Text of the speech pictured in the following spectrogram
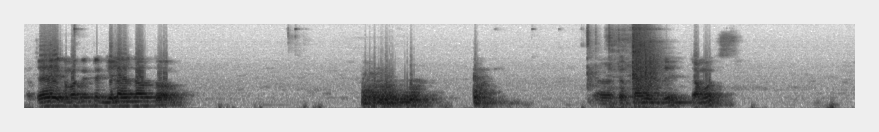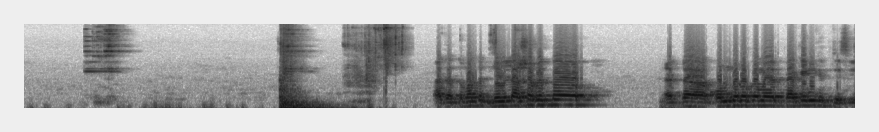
আচ্ছা আমাকে একটা গিলাস দাও তো। একটা চামচ দে চামচ। আচ্ছা তোমাদের বিল্লা শপে তো একটা অন্য রকমের প্যাকিং দিতেছি।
